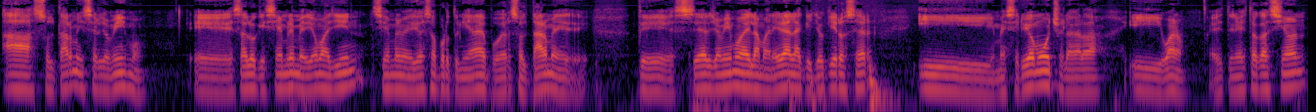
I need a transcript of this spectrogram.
a soltarme y ser yo mismo. Eh, es algo que siempre me dio Magin, siempre me dio esa oportunidad de poder soltarme, de, ser yo mismo de la manera en la que yo quiero ser y me sirvió mucho, la verdad. Y bueno, este, en esta ocasión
